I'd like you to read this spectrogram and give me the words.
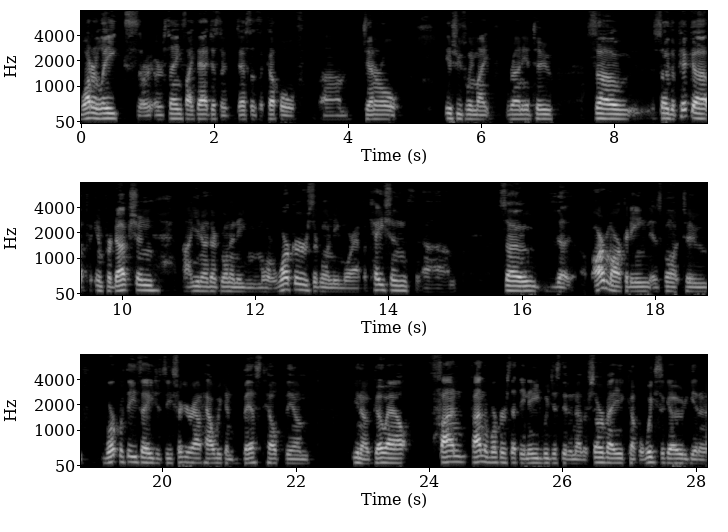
water leaks or, or things like that. Just a, just as a couple um, general issues we might run into. So so the pickup in production, uh, you know, they're going to need more workers. They're going to need more applications. Um, so the our marketing is going to work with these agencies, figure out how we can best help them, you know, go out, find find the workers that they need. We just did another survey a couple weeks ago to get a,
